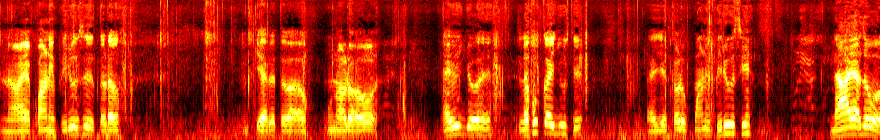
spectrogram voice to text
ના, અહીંયા પાણી પીર્યું છે, તળાવ. અત્યારે તો આ ઉનાળો આવો. આવી ગયો છે. એટલે કાઈ ગયું છે. આજે થોડુંક પાણી પીર્યું છે. ને આયા જુઓ.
